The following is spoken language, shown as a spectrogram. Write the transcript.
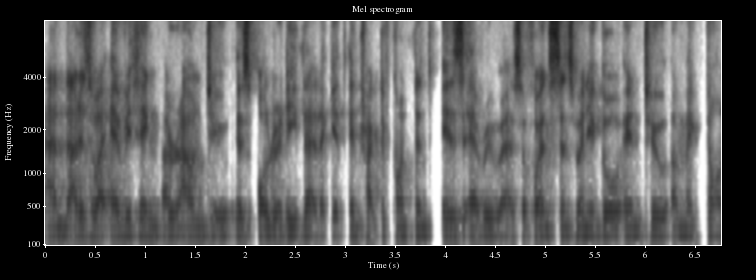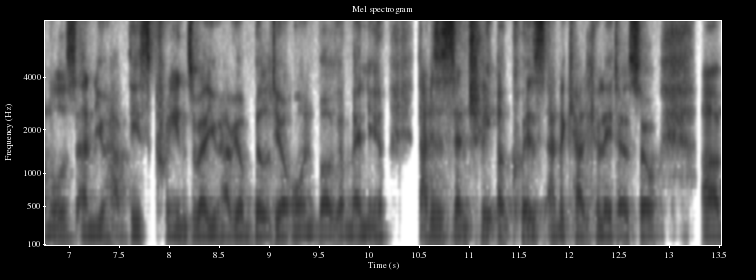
And that is why everything around you is already there. Like it, interactive content is everywhere. So, for instance, when you go into a McDonald's and you have these screens where you have your build your own burger menu, that that is essentially a quiz and a calculator. So uh,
